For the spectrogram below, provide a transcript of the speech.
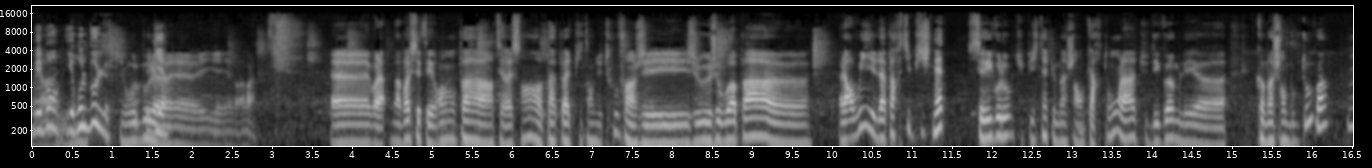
Mais bon, il roule boule. Il roule boule. euh, il voilà. Euh, voilà. Bah, bref, c'était vraiment pas intéressant, pas palpitant du tout. Enfin, j'ai, je, je vois pas. Euh... Alors oui, la partie pichenette, c'est rigolo. Tu pichenettes le machin en carton, là, tu dégommes les, euh, comme un chamboule-tout, quoi. Mm.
